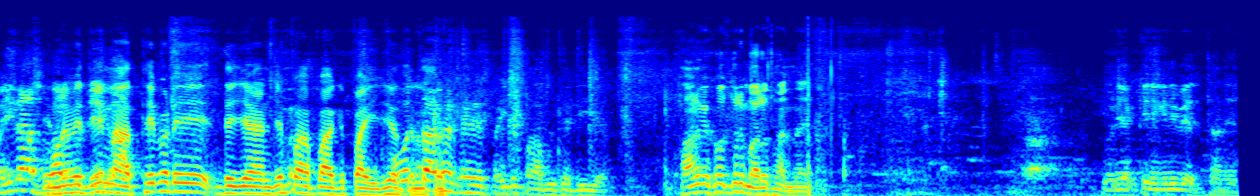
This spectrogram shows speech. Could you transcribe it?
ਪਹਿਲਾ ਇਹਨਾਂ ਵਿੱਚ ਇਹ ਨਾਥੇ ਬੜੇ ਡਿਜ਼ਾਈਨ ਜੇ ਪਾ ਪਾ ਕੇ ਪਾਈ ਜੇ ਉਹਦਾ ਫਿਰ ਪਹਿਲੇ ਆ। ਥਾਣ ਵੇਖੋ ਉਧਰ ਮਾਰੋ ਥਾਣਾ ਬੜੀ ਅੱਕੀ ਨਿਕਲੀ ਵੇਚਤਾ ਨੇ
